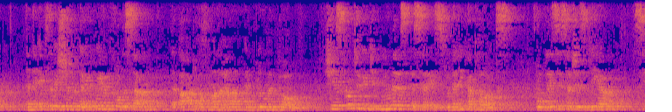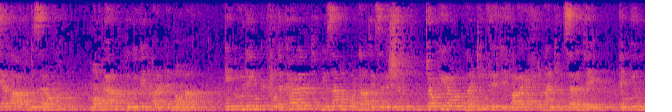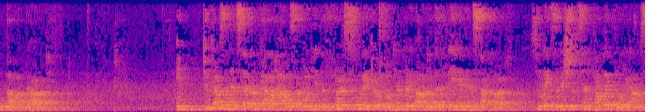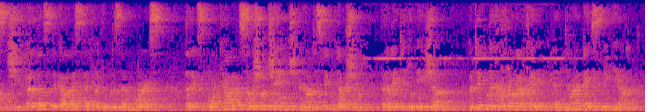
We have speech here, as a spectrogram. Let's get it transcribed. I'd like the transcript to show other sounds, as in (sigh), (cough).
and the exhibition Requiem for the Sun, The Art of Mono-ha and Blum & Poe. She has contributed numerous essays to many catalogs for places such as DIA, Seattle Art Museum, MoCA, the Guggenheim, and MoMA, including for the current Museum of Modern Art exhibition, Tokyo 1955 to 1970, a new avant-garde. In 2007, Carol Huh was appointed the first curator of contemporary art in the Freer and Sackler. Through exhibitions and public programs, she furthers the gallery's effort to present works that explore current social change and artistic production related to Asia, particularly photography and time-based media.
